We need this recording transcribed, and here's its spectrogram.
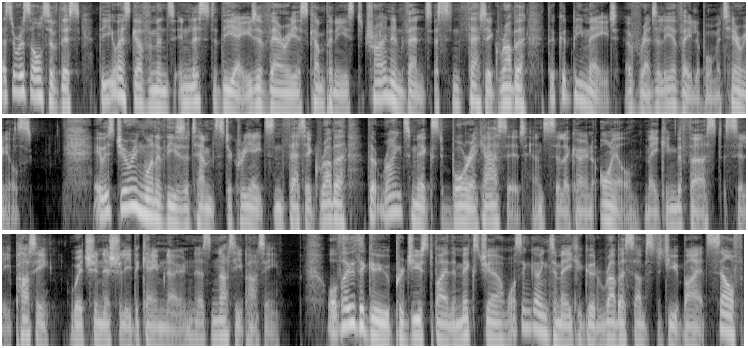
As a result of this, the US government enlisted the aid of various companies to try and invent a synthetic rubber that could be made of readily available materials. It was during one of these attempts to create synthetic rubber that Wright mixed boric acid and silicone oil, making the first silly putty, which initially became known as nutty putty. Although the goo produced by the mixture wasn't going to make a good rubber substitute by itself,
